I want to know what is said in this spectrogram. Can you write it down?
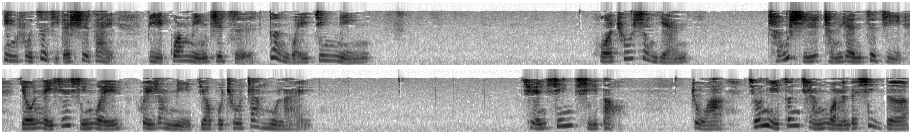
应付自己的世代。比光明之子更为精明，活出圣言，诚实承认自己有哪些行为会让你交不出账目来。全心祈祷，主啊，求你增强我们的信德，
